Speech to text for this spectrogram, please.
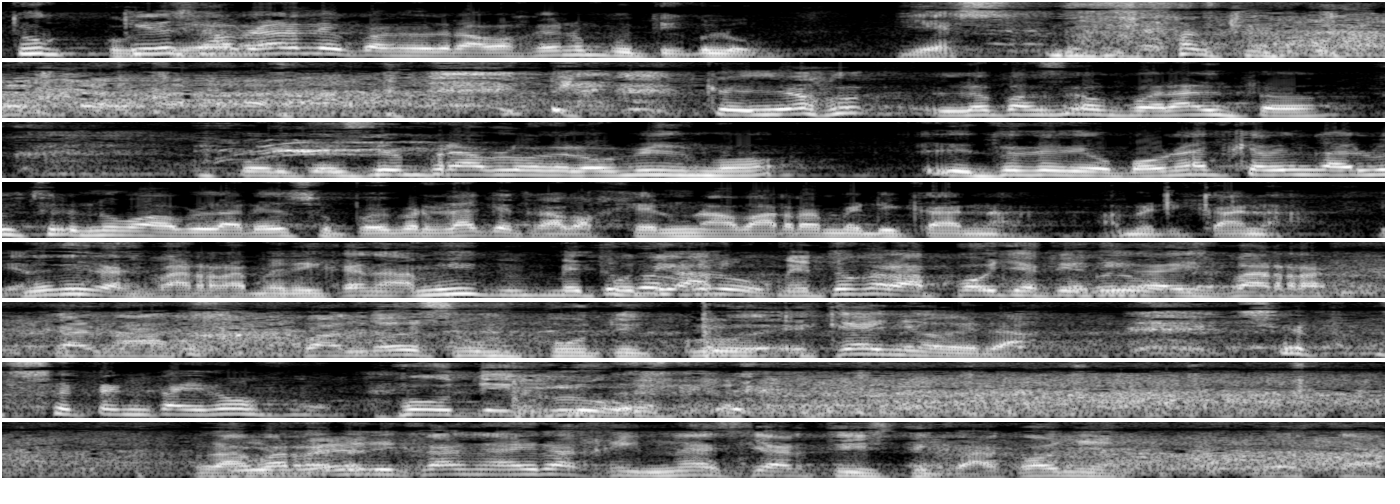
¿Tú quieres hablar de cuando trabajé en un puticlub? Yes. que yo lo he pasado por alto, porque siempre hablo de lo mismo. Entonces digo, por una vez que venga Ilustre no va a hablar eso. Pues es verdad que trabajé en una barra americana. Americana. No digas barra americana. A mí me toca, la, me toca la polla que digáis barra americana cuando es un puticlub. ¿Qué año era? Set- 72. Puticlub. La barra americana era gimnasia artística, coño. Ya está.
